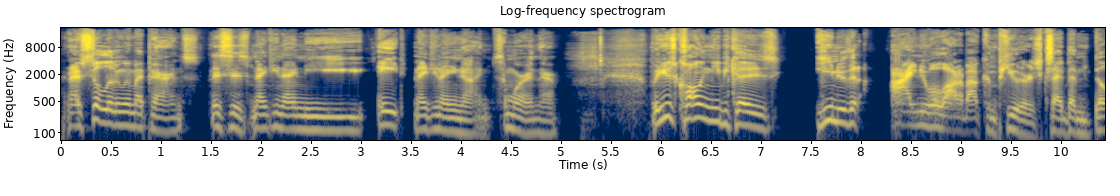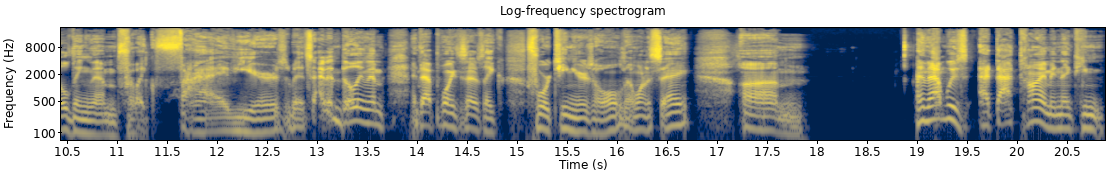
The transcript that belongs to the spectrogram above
and I was still living with my parents. This is 1998, 1999, somewhere in there. But he was calling me because he knew that I knew a lot about computers because I'd been building them for like five years. I mean, I've been building them at that point since I was like 14 years old, I want to say. Um, and that was at that time in 19,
